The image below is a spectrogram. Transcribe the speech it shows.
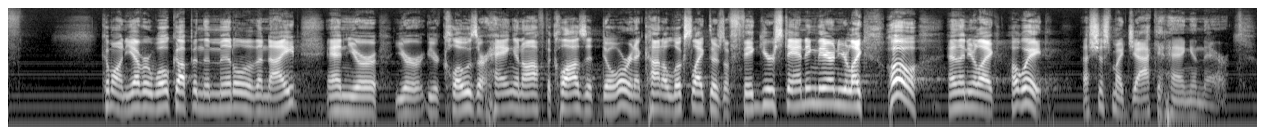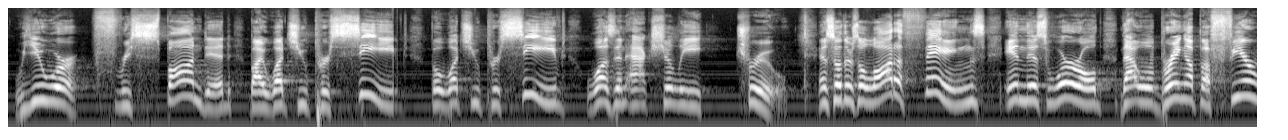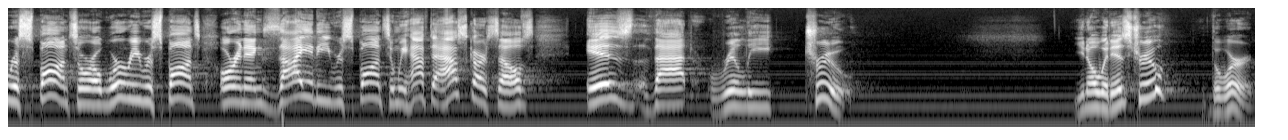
Come on, you ever woke up in the middle of the night and your your your clothes are hanging off the closet door and it kind of looks like there's a figure standing there and you're like, "Oh," and then you're like, "Oh wait, that's just my jacket hanging there." You were responded by what you perceived, but what you perceived wasn't actually true. And so there's a lot of things in this world that will bring up a fear response or a worry response or an anxiety response. And we have to ask ourselves is that really true? You know what is true? The Word.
